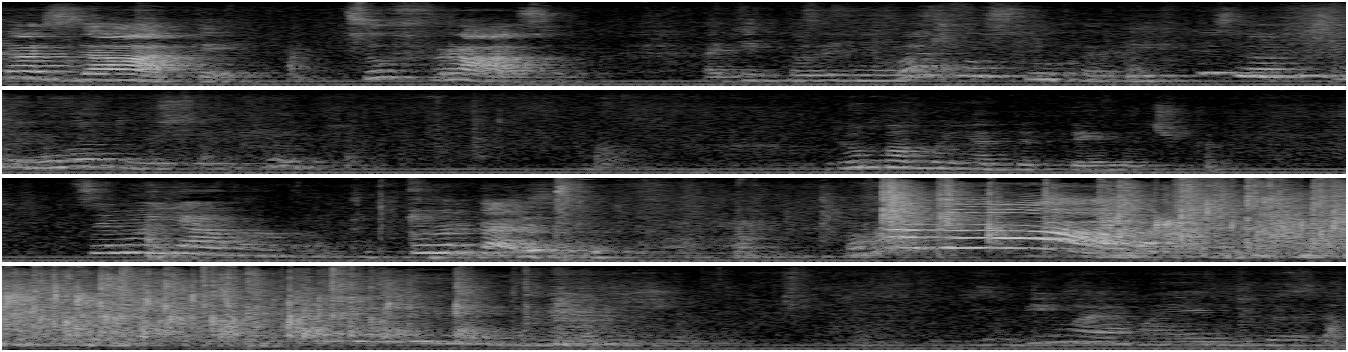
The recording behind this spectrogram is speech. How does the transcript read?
казати цю фразу. А дід повинен уважно слухати і пізнати свою матусю. Люба моя дитиночка. Це моя мама. Повертайся. Вгадала! Любимая моя дочь.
